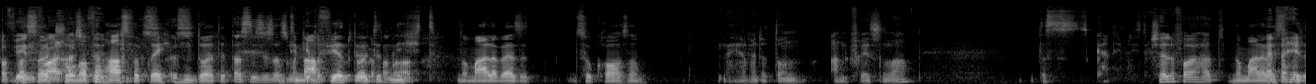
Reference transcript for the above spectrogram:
Auf jeden was halt Fall. schon also auf ein Hassverbrechen es- hindeutet. Das ist es, also die Mafia tötet nicht normalerweise so grausam. Naja, wenn der Don angefressen war. Das kann ich nicht Stell dir vor, er hat. Normalerweise ein er hat-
